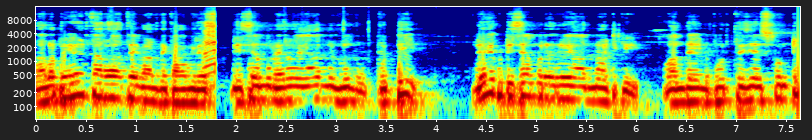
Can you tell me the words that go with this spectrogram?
నలభై ఏడు తర్వాతే వాళ్ళది కాంగ్రెస్. డిసెంబర్ ఇరవై ఆరున పుట్టి రేపు డిసెంబర్ ఇరవై ఆరు నాటికి వందేళ్ళు పూర్తి చేసుకుంటూ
